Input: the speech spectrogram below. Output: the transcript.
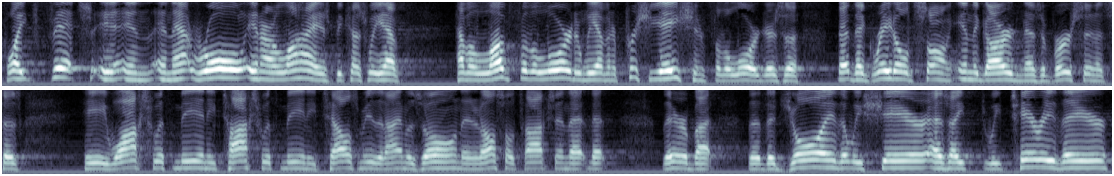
quite fits in, in, in that role in our lives because we have, have a love for the Lord and we have an appreciation for the Lord. There's a that, that great old song, In the Garden, as a verse and it says, he walks with me and he talks with me and he tells me that I'm his own. And it also talks in that, that there about the, the joy that we share as I, we tarry there,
